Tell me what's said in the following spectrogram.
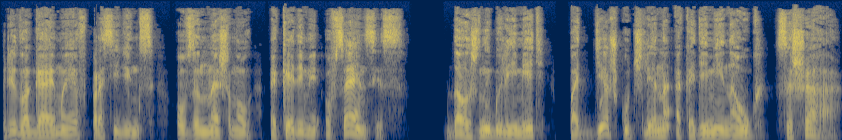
предлагаемые в Proceedings of the National Academy of Sciences, должны были иметь поддержку члена Академии наук США.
